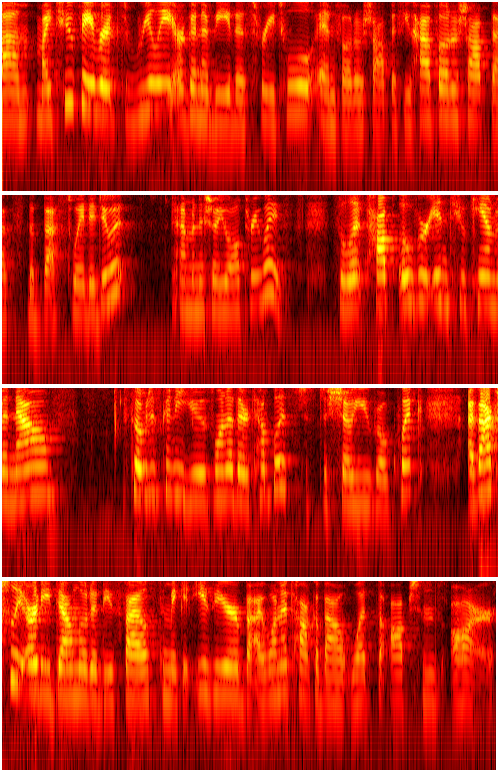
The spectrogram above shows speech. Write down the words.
Um, my two favorites really are going to be this free tool and Photoshop. If you have Photoshop, that's the best way to do it. And I'm going to show you all three ways. So let's hop over into Canva now. So I'm just going to use one of their templates just to show you real quick. I've actually already downloaded these files to make it easier, but I want to talk about what the options are.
